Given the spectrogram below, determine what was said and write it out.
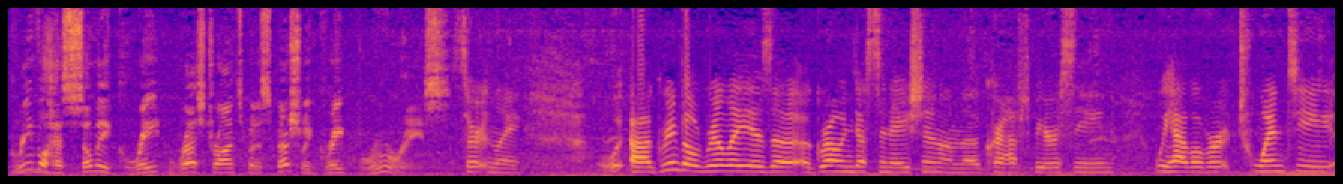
Greenville has so many great restaurants, but especially great breweries. Certainly. Uh, Greenville really is a, a, growing destination on the craft beer scene. We have over 20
